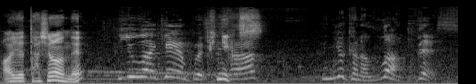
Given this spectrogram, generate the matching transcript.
아, 얘 다시 나왔네? This.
